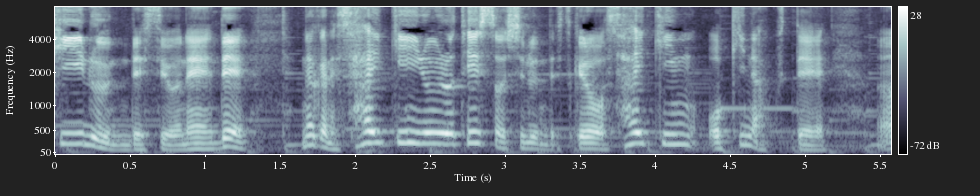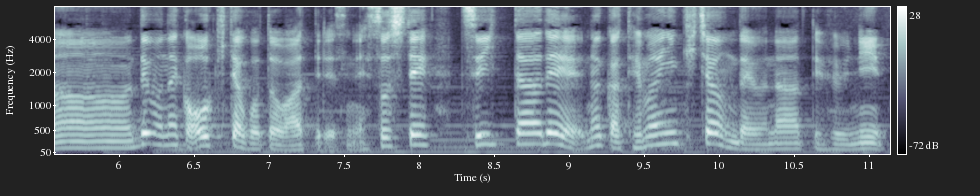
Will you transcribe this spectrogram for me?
きるんですよね。でなんかね最近いろいろテストしてるんですけど最近起きなくてうーんでもなんか起きたことはあってですね。そしてツイッターでなんか手前に来ちゃうんだよなっていうふうに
